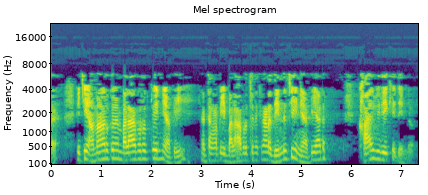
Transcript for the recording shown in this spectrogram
ඉතින් අමාරුකමෙන් බලාපොරොත්තු වෙන්නේ අපි නැත්නම් අපි බලාපොරොත්තු වෙන කෙනාට දෙන්න තියෙන්නේ අපි යාට කාය විවේකයේ දෙන්න ඕන.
